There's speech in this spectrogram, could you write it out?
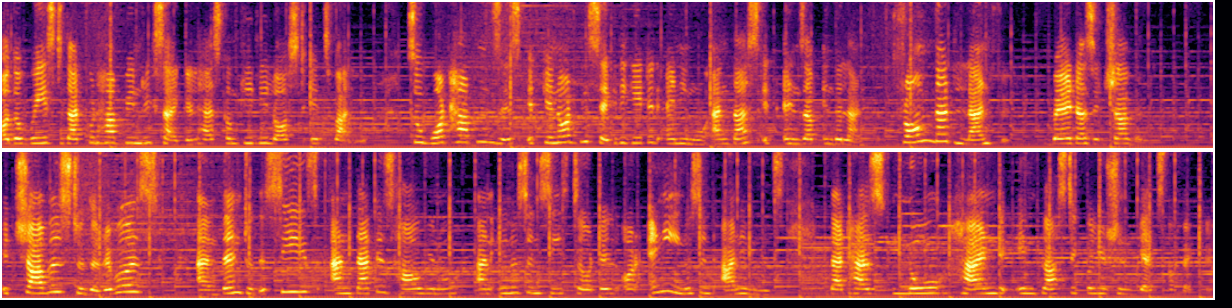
or the waste that could have been recycled has completely lost its value. So what happens is it cannot be segregated anymore and thus it ends up in the landfill. From that landfill, where does it travel? It travels to the rivers and then to the seas and that is how you know an innocent sea turtle or any innocent animals that has no hand in plastic pollution gets affected.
